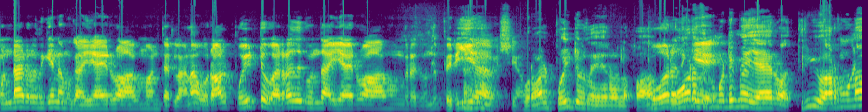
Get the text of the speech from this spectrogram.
கொண்டாடுறதுக்கே நமக்கு ஐயாயிரம் ரூபாய் ஆகுமான்னு தெரியல. ஆனா ஒரு ஆள் போயிட்டு வர்றதுக்கு வந்து ஐயாயிரம் ரூபாய் ஆகுங்கிறது வந்து பெரிய விஷயம். ஒரு ஆள் போயிட்டு வருது ஐயாயிரம் ரூபாய்லப்பா போறதுக்கே- மட்டுமே ஐயாயிரம் ரூபாய் திரும்பி வரணும்னா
